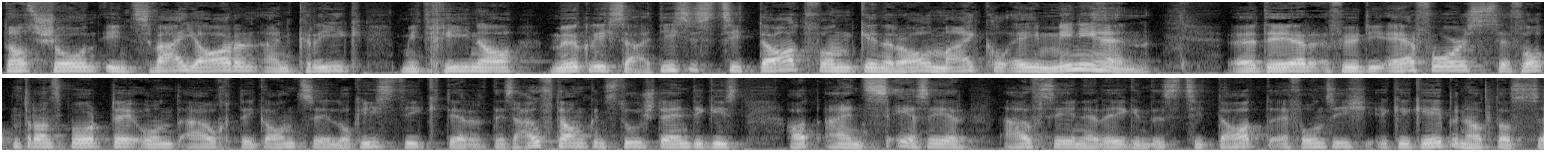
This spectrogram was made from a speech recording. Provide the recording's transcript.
dass schon in zwei Jahren ein Krieg mit China möglich sei. Dieses Zitat von General Michael A. Minihan, äh, der für die Air Force äh, Flottentransporte und auch die ganze Logistik der, des Auftankens zuständig ist, hat ein sehr, sehr aufsehenerregendes Zitat äh, von sich gegeben, hat das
